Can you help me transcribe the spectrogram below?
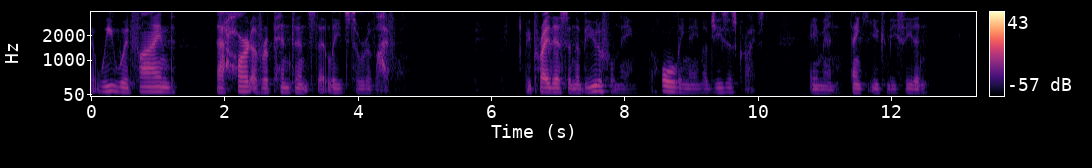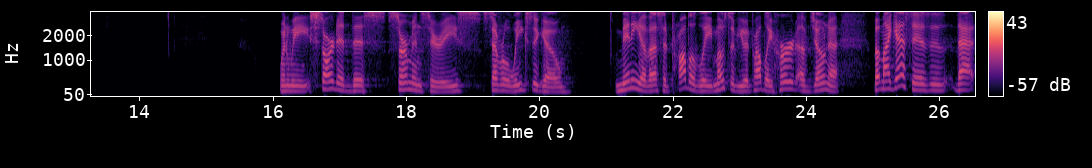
That we would find that heart of repentance that leads to revival. We pray this in the beautiful name, the holy name of Jesus Christ. Amen. Thank you. You can be seated. When we started this sermon series several weeks ago, many of us had probably, most of you had probably heard of Jonah, but my guess is, is that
